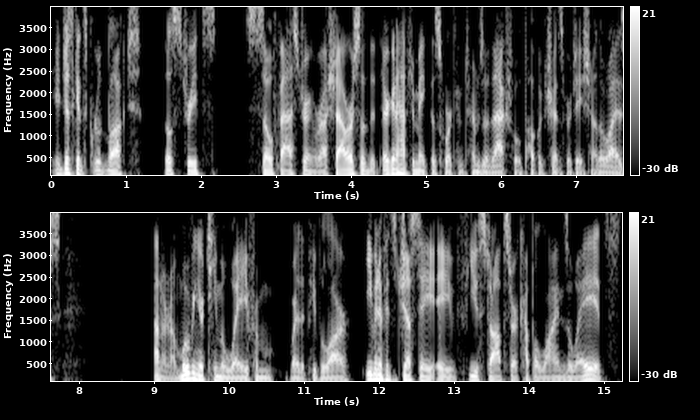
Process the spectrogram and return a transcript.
it just gets gridlocked. Those streets so fast during rush hour, so that they're going to have to make this work in terms of actual public transportation. Otherwise, I don't know. Moving your team away from where the people are, even if it's just a, a few stops or a couple lines away, it's.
